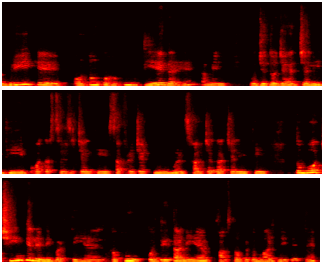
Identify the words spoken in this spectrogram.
अग्री कि औरतों को हकूक दिए गए हैं। आई मीन वो जदोजहद चली थी, बहुत अरसे से चली थी सफरेजेट मूवमेंट्स हर जगह चली थी। तो वो छीन के लेनी पड़ती हैं हकूक को देता नहीं है, खासतौर पर तो मर्द नहीं देते हैं।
